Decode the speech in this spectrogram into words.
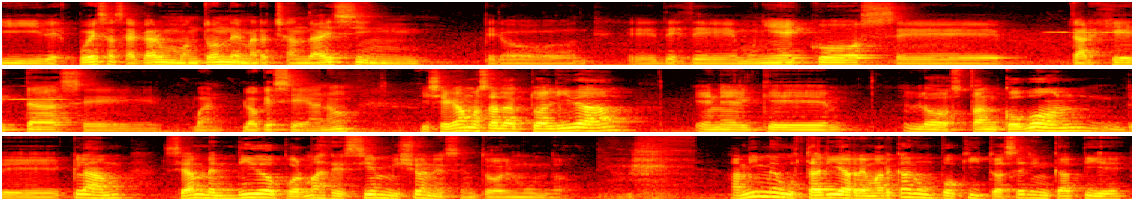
y después a sacar un montón de merchandising, pero eh, desde muñecos, eh, tarjetas, eh, bueno, lo que sea, ¿no? Y llegamos a la actualidad en el que los tankobon de Clamp se han vendido por más de 100 millones en todo el mundo. A mí me gustaría remarcar un poquito, hacer hincapié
